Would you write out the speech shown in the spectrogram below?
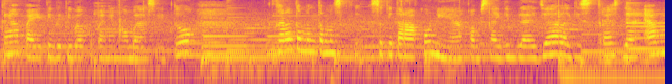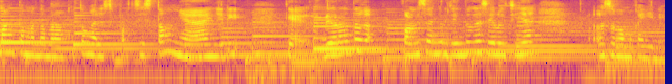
kenapa ya tiba-tiba aku pengen ngebahas itu? karena teman-teman sekitar aku nih ya kalau misalnya lagi belajar lagi stres dan emang teman-teman aku tuh gak ada support sistemnya jadi kayak dia orang tuh kalau misalnya ngerjain tugas ya lucunya langsung ngomong kayak gini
